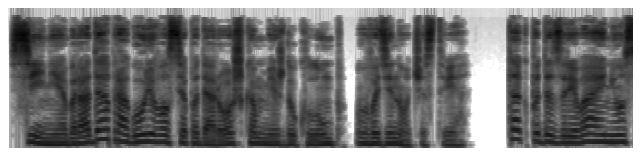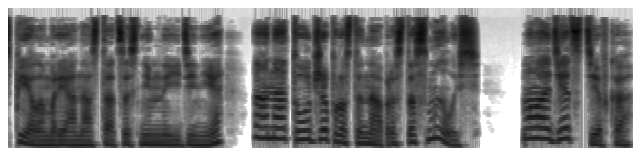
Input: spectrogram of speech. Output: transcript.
Синяя борода прогуливался по дорожкам между клумб в одиночестве. Так, подозревая, не успела Мариана остаться с ним наедине, она тут же просто-напросто смылась. «Молодец, девка.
